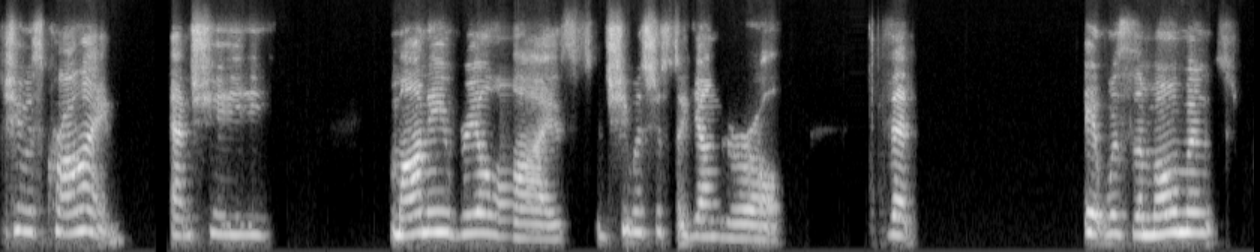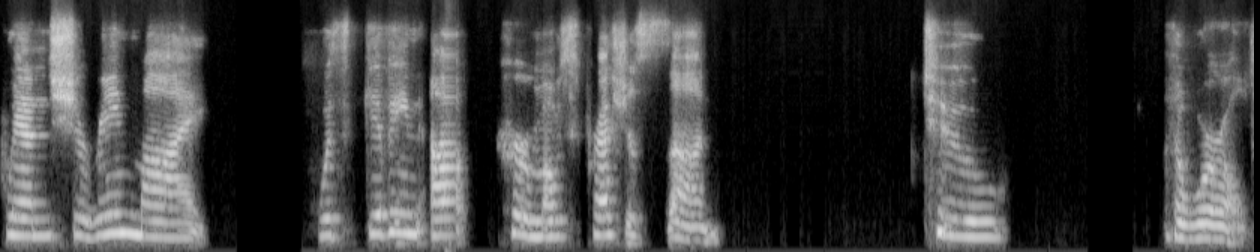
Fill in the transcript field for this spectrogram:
she was crying and she Mani realized she was just a young girl that it was the moment when Shireen Mai was giving up her most precious son to the world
